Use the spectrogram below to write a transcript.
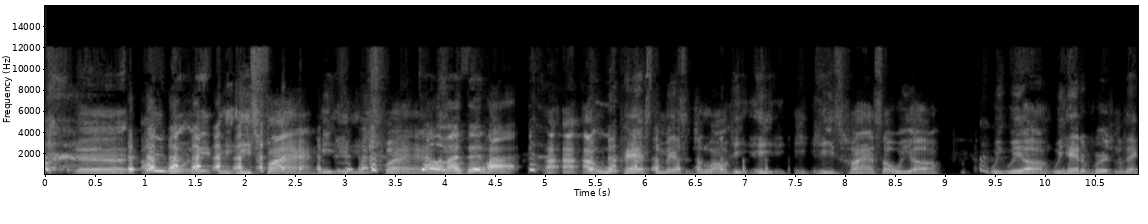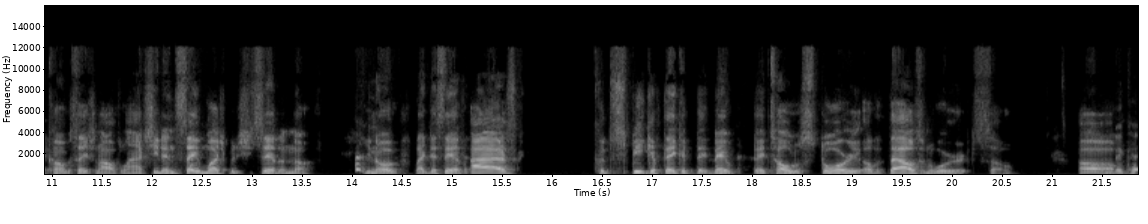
Uh, how you doing? He, he, he's fine. He, he's fine. Tell him so I said hi. I, I, I will pass the message along. He he he's fine. So we uh we we uh we had a version of that conversation offline. She didn't say much, but she said enough. You know, like they say, if eyes could speak, if they could, they they, they told a story of a thousand words. So um, because,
